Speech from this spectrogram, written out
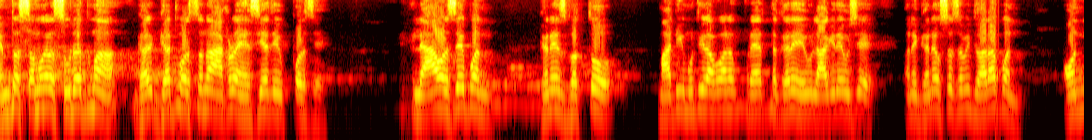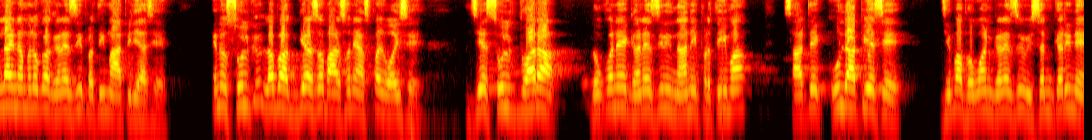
એમ તો સમગ્ર સુરતમાં ગત વર્ષોનો આંકડો એંસીથી ઉપર છે. એટલે આ વર્ષે પણ ગણેશ ભક્તો માટી મૂર્તિ લાવવાનો પ્રયત્ન કરે એવું લાગી રહ્યું છે. અને ગણેશોત્સવ સમિતિ દ્વારા પણ ઓનલાઈન અમે લોકો ગણેશજી પ્રતિમા આપી રહ્યા છે. એનું શુલ્ક લગભગ અગિયારસો બારસોની આસપાસ હોય છે. જે શુલ્ક દ્વારા લોકોને ગણેશજીની નાની પ્રતિમા સાથે કુંડ આપીએ છીએ, જેમાં ભગવાન ગણેશનું વિસર્જન કરીને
